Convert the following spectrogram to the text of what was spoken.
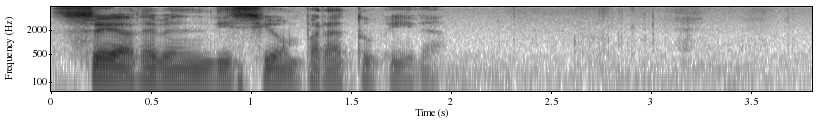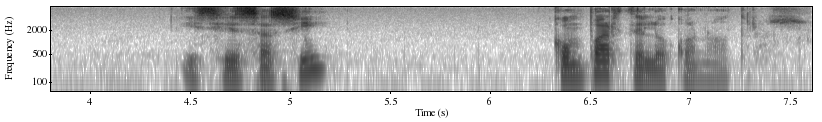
sea de bendición para tu vida. Y si es así, compártelo con otros.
